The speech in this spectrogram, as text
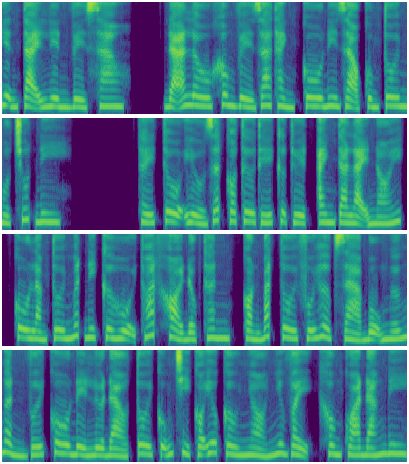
Hiện tại liền về sao? Đã lâu không về ra thành cô đi dạo cùng tôi một chút đi. Thấy Tô Yểu rất có tư thế cự tuyệt, anh ta lại nói, cô làm tôi mất đi cơ hội thoát khỏi độc thân, còn bắt tôi phối hợp giả bộ ngớ ngẩn với cô để lừa đảo tôi cũng chỉ có yêu cầu nhỏ như vậy, không quá đáng đi.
